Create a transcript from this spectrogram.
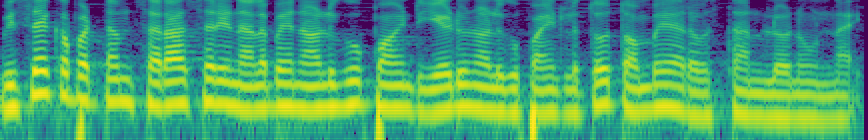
విశాఖపట్నం సరాసరి నలభై నాలుగు పాయింట్ ఏడు నాలుగు పాయింట్లతో తొంభై ఆరవ స్థానంలోనూ ఉన్నాయి.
